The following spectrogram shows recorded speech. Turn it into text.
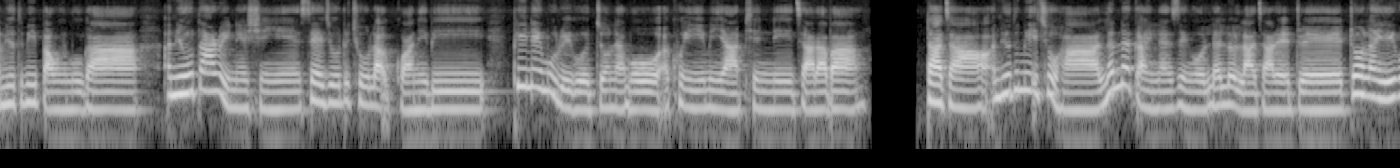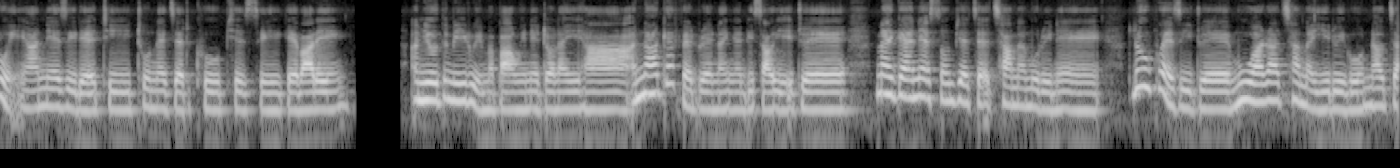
အမျိုးသမီးပါဝင်မှုကအမျိုးသားတွေနဲ့ရှင်ရင်ဆယ်ကြိုးတချို့လောက်ကွာနေပြီးဖိနှိပ်မှုတွေကိုတွန်းလှန်ဖို့အခွင့်အရေးမရဖြစ်နေကြတာပါ။ ဒါကြောင့်အမျိုးသမီးအချို့ဟာလက်နက်ကင်လန်းစဉ်ကိုလက်လွတ်လာကြတဲ့အတွက်တော်လန်ရေးကိုအင်အားနည်းစေတဲ့အထိထိုးနှက်ချက်တစ်ခုဖြစ်စေခဲ့ပါတယ်။အမျိုးသမီးတွေမပါဝင်တဲ့တော်လန်ရေးဟာအနာဂတ်ဖက်ဒရယ်နိုင်ငံတည်ဆောက်ရေးအတွက်မှန်ကန်တဲ့ဆုံးဖြတ်ချက်ချမှတ်မှုတွေနဲ့လူအဖွဲ့အစည်းတွေမူဝါဒချမှတ်ရေးတွေကိုနောက်ကျ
